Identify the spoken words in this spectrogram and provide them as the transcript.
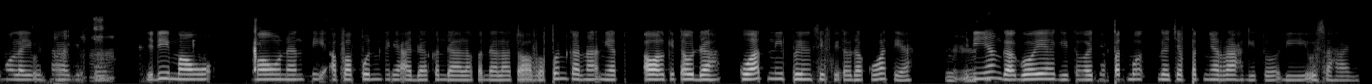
Mulai usaha gitu. Jadi mau mau nanti apa pun kayak ada kendala-kendala atau apa pun karena niat awal kita udah kuat nih prinsip kita udah kuat ya. Jadinya nggak goyah gitu, nggak cepet nggak cepet nyerah gitu di usahanya.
